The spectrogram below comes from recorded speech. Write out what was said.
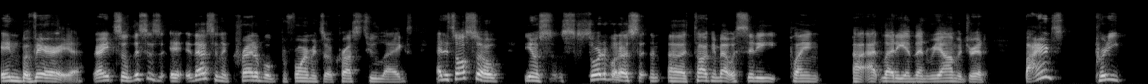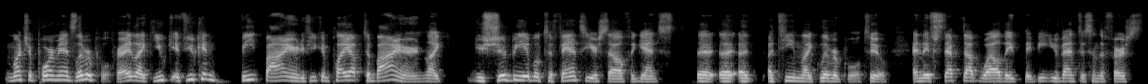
in Bavaria, right? So this is that's an incredible performance across two legs, and it's also you know sort of what I was uh, talking about with City playing uh, Atleti and then Real Madrid. Bayern's pretty much a poor man's Liverpool, right? Like you, if you can beat Bayern, if you can play up to Bayern, like you should be able to fancy yourself against a, a, a team like Liverpool too. And they've stepped up well. They they beat Juventus in the first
